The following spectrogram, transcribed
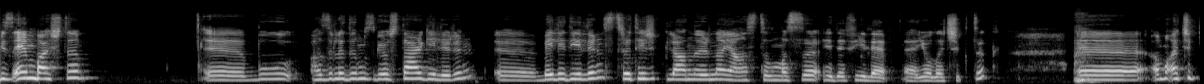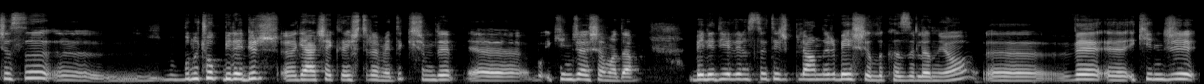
biz en başta e, bu hazırladığımız göstergelerin e, belediyelerin stratejik planlarına yansıtılması hedefiyle e, yola çıktık. Ee, ama açıkçası e, bunu çok birebir e, gerçekleştiremedik. Şimdi e, bu ikinci aşamada belediyelerin stratejik planları 5 yıllık hazırlanıyor e, ve e, ikinci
